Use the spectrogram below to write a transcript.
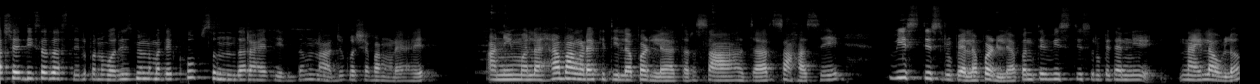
असे दिसत असतील पण ओरिजिनलमध्ये खूप सुंदर आहेत एकदम नाजूक अशा बांगड्या आहेत. आणि मला ह्या बांगड्या कितीला पडल्या? तर सहा हजार सहाशे वीस तीस रुपयाला पडल्या. पण ते वीस तीस रुपये त्यांनी नाही लावलं.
